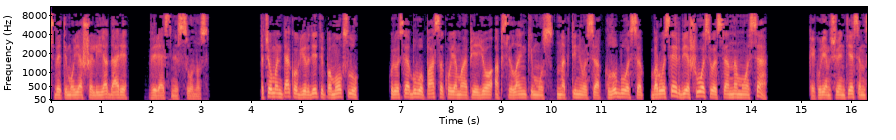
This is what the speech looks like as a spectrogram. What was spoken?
svetimoje šalyje darė vyresnis sūnus. Tačiau man teko girdėti pamokslų, kuriuose buvo pasakojama apie jo apsilankimus naktiniuose klubuose, baruose ir viešuosiuose namuose, Kai kuriems šventiesiems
